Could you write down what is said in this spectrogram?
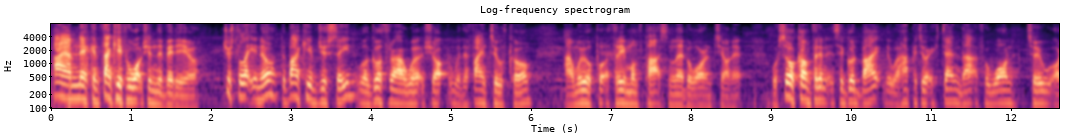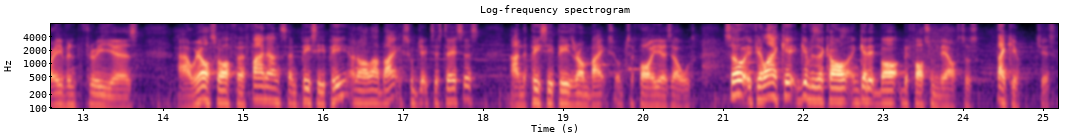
Hi, I'm Nick and thank you for watching the video. Just to let you know, the bike you've just seen will go through our workshop with a fine tooth comb and we will put a three month parts and labour warranty on it. We're so confident it's a good bike that we're happy to extend that for one, two or even three years. Uh, we also offer finance and PCP on all our bikes subject to status and the PCPs are on bikes up to four years old. So if you like it, give us a call and get it bought before somebody else does. Thank you. Cheers.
